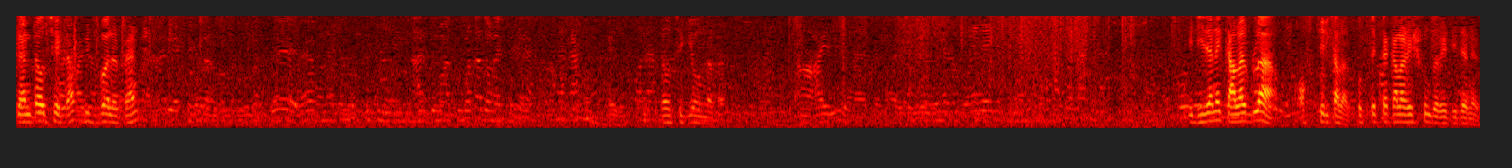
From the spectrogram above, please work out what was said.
প্যান্টটা হচ্ছে এটা সুইচ বয়েলের প্যান্ট। এটা হচ্ছে কি অন্যটা এই ডিজাইনের কালারগুলা অস্থির কালার প্রত্যেকটা কালারই সুন্দর এই ডিজাইনের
